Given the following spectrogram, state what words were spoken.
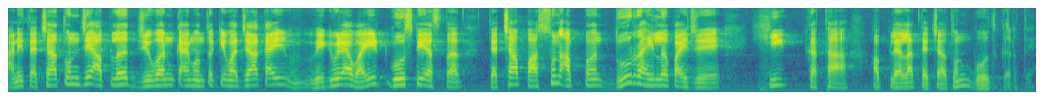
आणि त्याच्यातून जे आपलं जीवन काय म्हणतो किंवा ज्या काही वेगवेगळ्या वाईट गोष्टी असतात त्याच्यापासून आपण दूर राहिलं पाहिजे ही कथा आपल्याला त्याच्यातून बोध करते.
